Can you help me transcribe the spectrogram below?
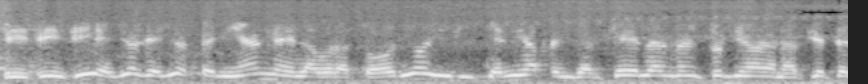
Sí, sí, sí, ellos, ellos tenían el laboratorio y quién iba a pensar que el Armstrong iba a ganar siete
